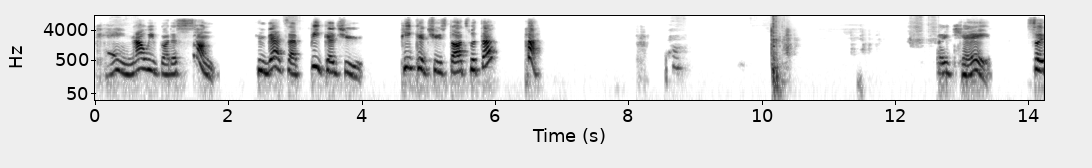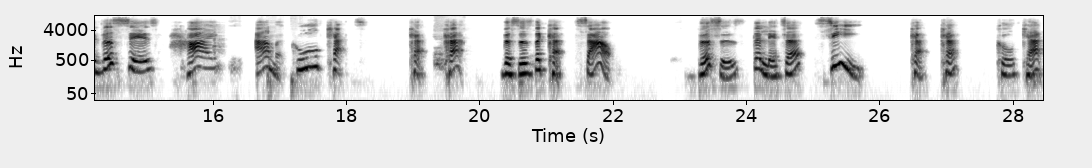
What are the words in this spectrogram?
Okay, now we've got a song. That's a Pikachu. Pikachu starts with a pa. Okay, so this says, Hi, I'm a cool cat. Cat, cat. This is the cat sound. This is the letter C. Cat, cat, cool cat.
